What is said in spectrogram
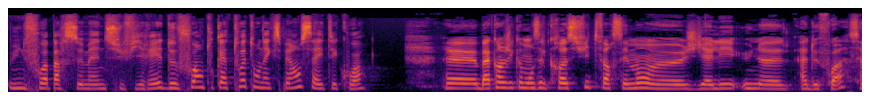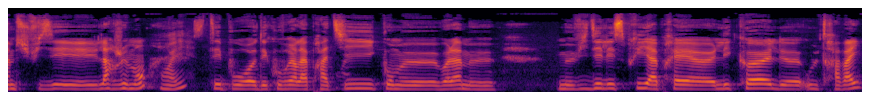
une fois par semaine suffirait? Deux fois En tout cas, toi, ton expérience, ça a été quoi? Euh, bah, quand j'ai commencé le CrossFit, forcément, euh, j'y allais une à deux fois. Ça me suffisait largement. Oui. C'était pour découvrir la pratique, pour me voilà me me vider l'esprit après euh, l'école euh, ou le travail.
